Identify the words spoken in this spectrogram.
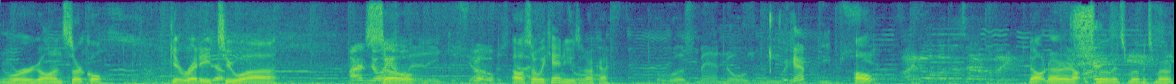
We're going circle. Get ready to uh. I have no So- idea. That ain't the Go. Oh, so knife we can in use it. Okay. drawer, But Russman knows when he's We can? deep shit. Oh. No, no, no, no. It's moving. It's moving. It's moving.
